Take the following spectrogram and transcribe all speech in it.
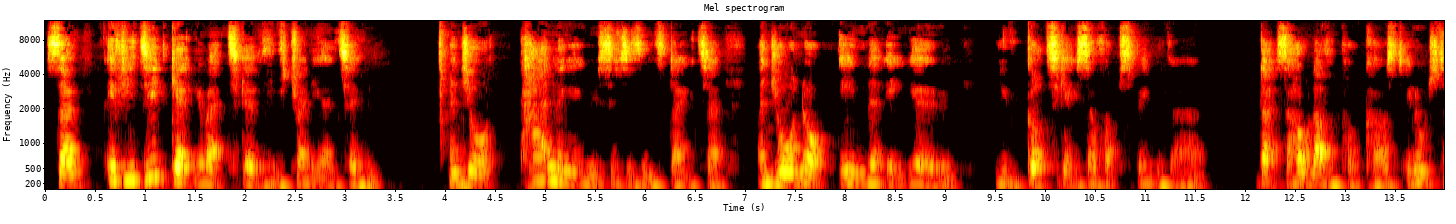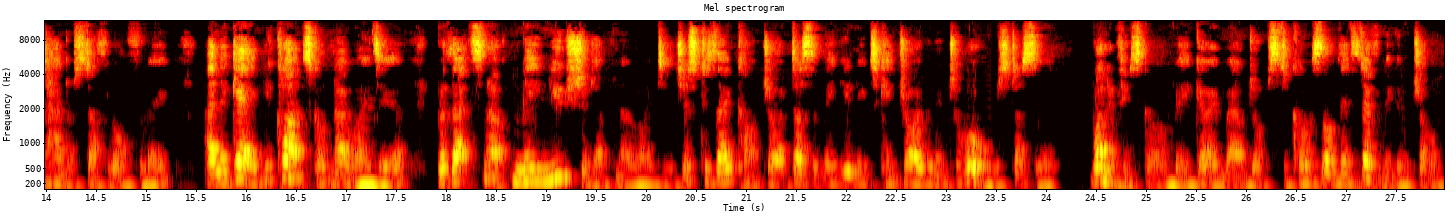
So if you did get your act together for 2018 and you're handling EU citizens' data and you're not in the EU, you've got to get yourself up to speed with that that's a whole other podcast in order to handle stuff lawfully. And again, your client's got no idea, but that's not mean you should have no idea. Just because they can't drive doesn't mean you need to keep driving into walls, does it? One of you's got to be going round obstacles, or there's definitely going to be trouble.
